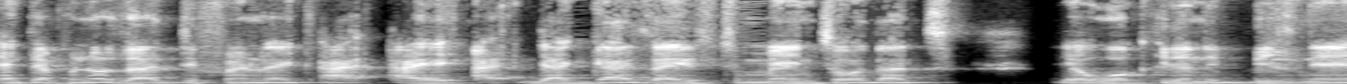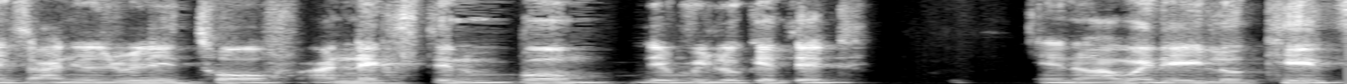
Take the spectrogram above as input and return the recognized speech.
entrepreneurs are different. Like I, I, I, there are guys I used to mentor that they're working on the business and it's really tough. And next thing, boom, they've relocated. You know, and when they relocate,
